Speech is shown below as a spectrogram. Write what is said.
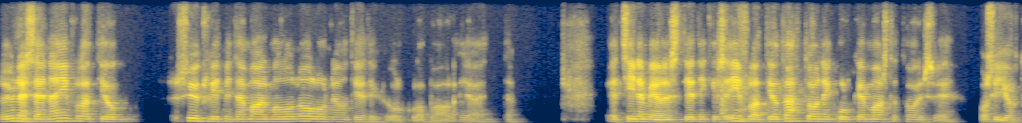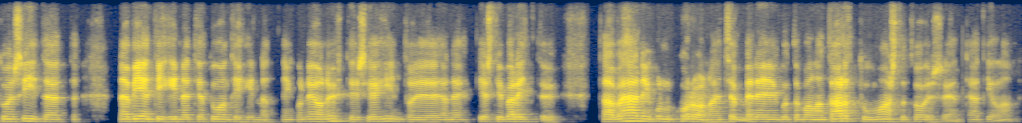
No yleensä nämä inflaatiosyklit, mitä maailmalla on ollut, ne on tietenkin ollut globaaleja. Että, että siinä mielessä tietenkin se inflaatio tahtoo niin kulkea maasta toiseen. Osin johtuen siitä, että nämä vientihinnat ja tuontihinnat, niin ne on yhteisiä hintoja ja ne tietysti välittyy. Tämä on vähän niin kuin korona, että se menee niin kuin tavallaan tarttuu maasta toiseen tämä tilanne.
